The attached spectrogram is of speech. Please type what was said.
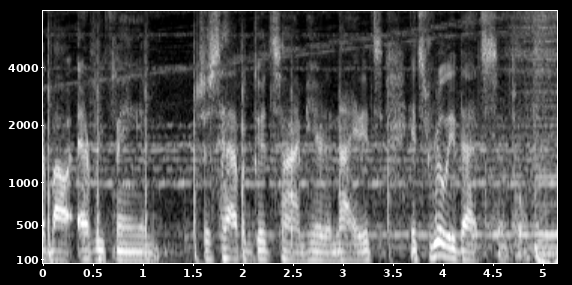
about everything and just have a good time here tonight. It's it's really that simple.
